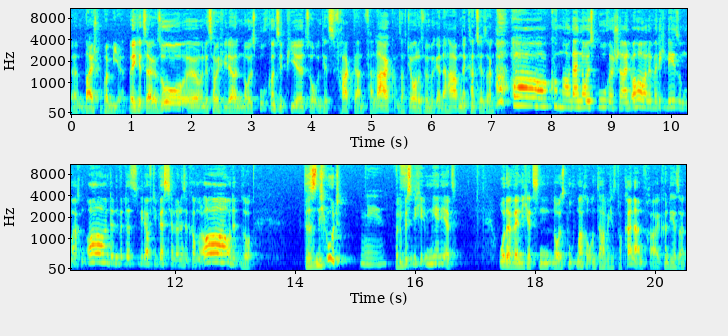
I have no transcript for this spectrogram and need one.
ein Beispiel bei mir. Wenn ich jetzt sage, so, äh, und jetzt habe ich wieder ein neues Buch konzipiert, so, und jetzt fragt da ein Verlag und sagt, ja, das würden wir gerne haben, dann kannst du ja sagen, oh, guck mal, und ein neues Buch erscheint, oh, und dann werde ich Lesungen machen, oh, und dann wird das wieder auf die Bestsellerliste kommen, oh, und so. Das ist nicht gut, Nee. weil du bist nicht im Hier und Jetzt. Oder wenn ich jetzt ein neues Buch mache und da habe ich jetzt noch keine Anfrage, könnte ich ja sagen,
